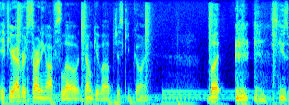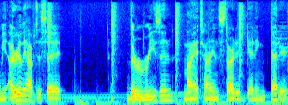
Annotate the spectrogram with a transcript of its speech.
if you're ever starting off slow, don't give up, just keep going. But, excuse me, I really have to say the reason my Italian started getting better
